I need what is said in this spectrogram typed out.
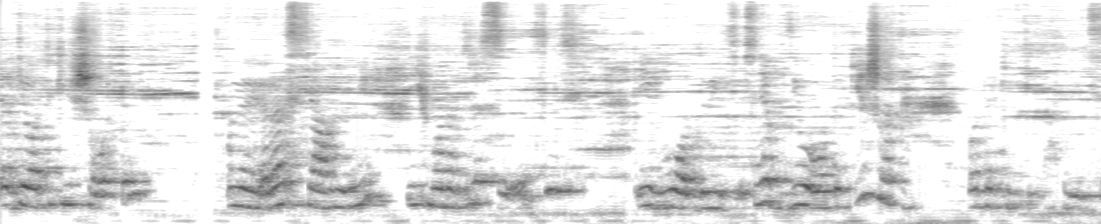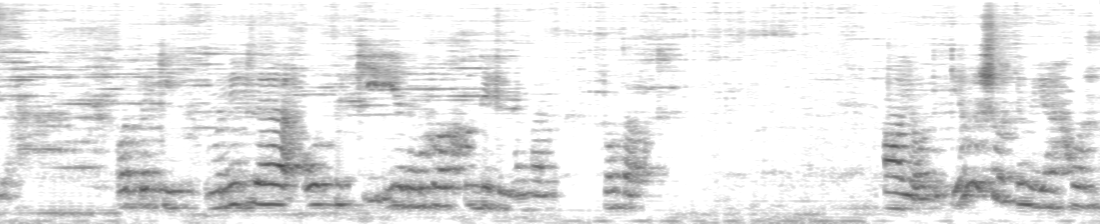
Я делаю такие шорты. Вони розтягнені, їх можна трясти. І от, дивіться, ось я отакі шорти, отакі, дивіться. Отакі. Вони вже отакі, і я не могла ходити нормально. Отак от. А я отакими шортами я ходжу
